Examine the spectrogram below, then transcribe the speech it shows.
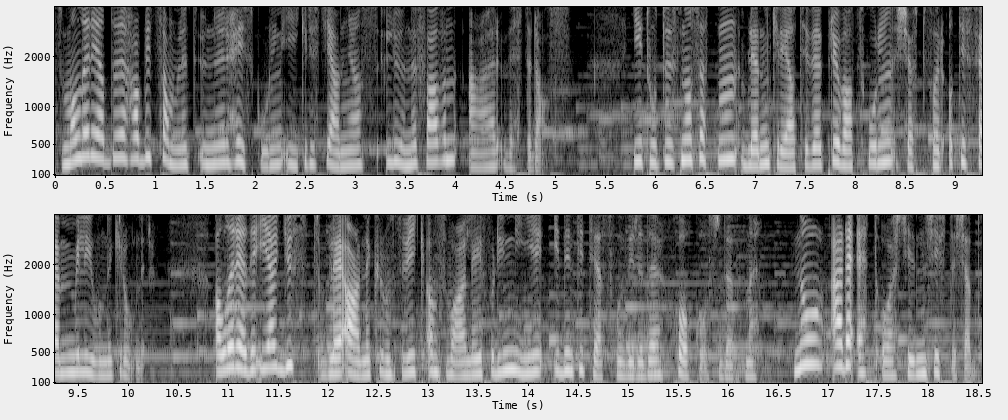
som allerede har blitt samlet under Høgskolen i Kristianias lune favn, er Westerdals. I 2017 ble den kreative privatskolen kjøpt for 85 millioner kroner. Allerede i august ble Arne Krumsvik ansvarlig for de nye identitetsforvirrede HK-studentene. Nå er det ett år siden skiftet skjedde.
